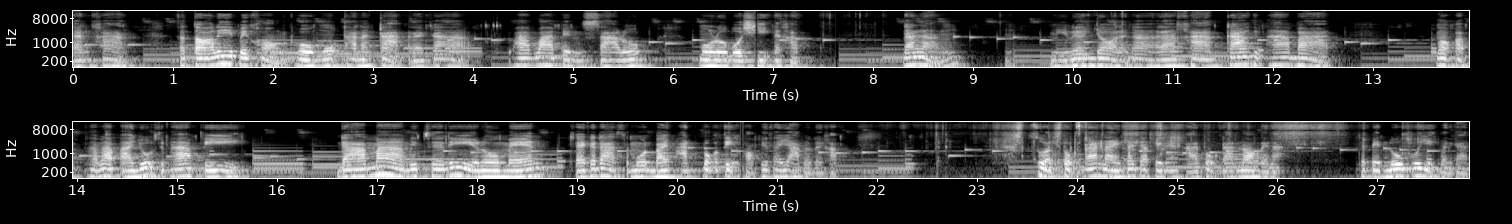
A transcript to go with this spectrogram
ด้านข้างสตอรี่เป็นของโทโมทานากะแล้วก็ภาพวาดเป็นซารุ โมโรโบชินะครับ ด้านหลังมีเรื่องย่อแล้วก็ราคา 95 บาท เหมาะกับสำหรับอายุ 15 ปีดราม่ามิสเ e อรี่โรแมนต์ใช้กระดาษสมุดใบพัดปกติของพิสยามเลยครับ ส่วนปกด้านในก็จะเป็นคล้ายปกด้านนอกเลยนะ จะเป็นรูปผู้หญิงเหมือนกัน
